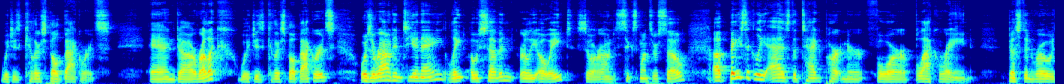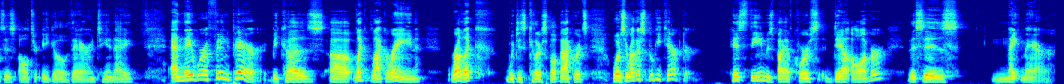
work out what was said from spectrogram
which is Killer spelled backwards. And uh, Relic, which is Killer spelled backwards, was around in TNA late 07, early 08, so around six months or so, uh, basically as the tag partner for Black Rain. Dustin Rhodes' alter ego there in TNA. And they were a fitting pair because, uh, like Black Rain, Relic, which is Killer spelled backwards, was a rather spooky character. His theme is by, of course, Dale Oliver. This is Nightmare.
